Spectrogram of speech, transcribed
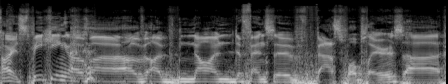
All right, speaking of, uh, of, of non-defensive basketball players, uh,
